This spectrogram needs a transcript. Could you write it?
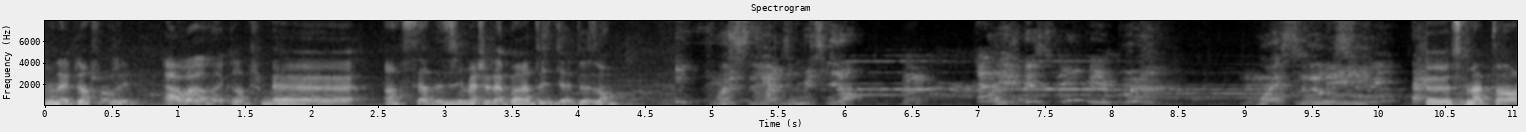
On a bien changé. Ah ouais, on a grave changé. Euh, insère des images à la braderie d'il y a deux ans. Moi, c'est du muesli, hein. Euh, ce matin,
